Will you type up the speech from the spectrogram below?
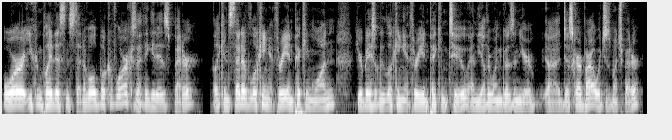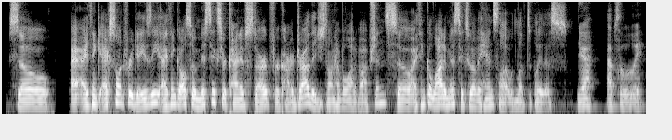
Or you can play this instead of Old Book of Lore because I think it is better. Like instead of looking at three and picking one, you're basically looking at three and picking two, and the other one goes into your uh, discard pile, which is much better. So I, I think excellent for Daisy. I think also Mystics are kind of starved for card draw; they just don't have a lot of options. So I think a lot of Mystics who have a hand slot would love to play this. Yeah, absolutely.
